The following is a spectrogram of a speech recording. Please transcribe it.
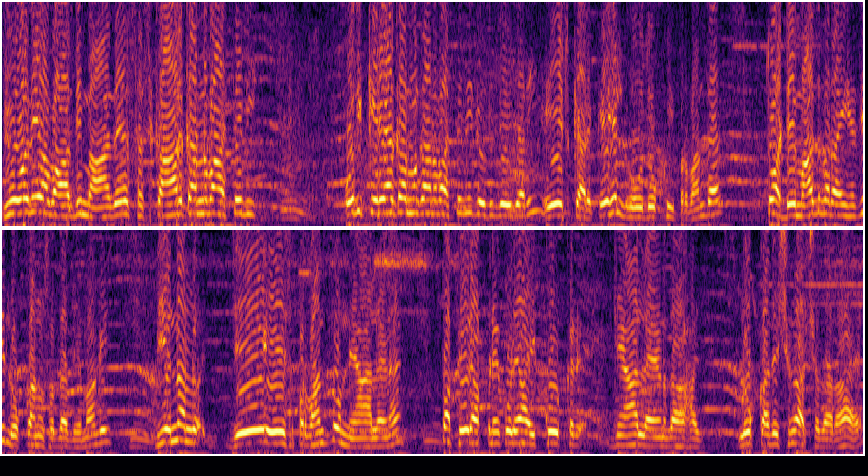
ਵੀ ਉਹਦੇ ਆਵਾਜ਼ ਦੀ ਮਾਂ ਦੇ ਸੰਸਕਾਰ ਕਰਨ ਵਾਸਤੇ ਵੀ ਉਹਦੀ ਕਿਰਿਆ ਕਰਮ ਕਰਨ ਵਾਸਤੇ ਵੀ ਡਿਊਟੀ ਦੇ ਜਾ ਰਹੀ। ਇਸ ਕਰਕੇ ਇਹ ਲੋ ਦੋਖੀ ਪ੍ਰਬੰਧ ਹੈ। ਤੁਹਾਡੇ ਮਾਧਿਅਮ ਰਾਹੀਂ ਅਸੀਂ ਲੋਕਾਂ ਨੂੰ ਸੱਦਾ ਦੇਵਾਂਗੇ ਵੀ ਇਹਨਾਂ ਲੋ- ਜੇ ਇਸ ਪ੍ਰਬੰਧ ਤੋਂ ਨਿਆਂ ਲੈਣਾ ਹੈ, ਤਾਂ ਫਿਰ ਆਪਣੇ ਕੋਲੇ ਆ ਇੱਕੋ ਇੱਕ ਨਿਆਂ ਲੈਣ ਦਾ ਹ- ਲੋਕਾਂ ਦੇ ਸੰਘਰਸ਼ ਦਾ ਰਾਹ ਹੈ।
